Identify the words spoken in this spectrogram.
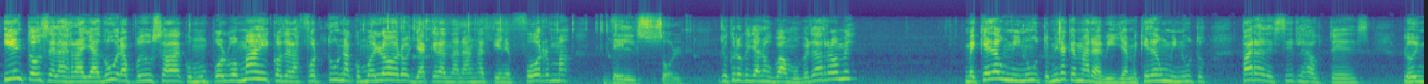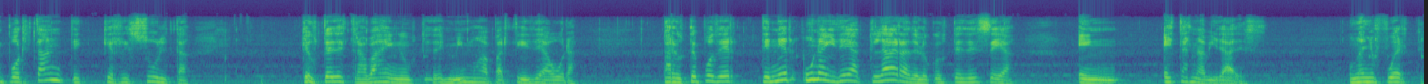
Y entonces la ralladura puede usada como un polvo mágico de la fortuna, como el oro, ya que la naranja tiene forma del sol. yo creo que ya nos vamos, ¿verdad, Rommel? Me queda un minuto, mira qué maravilla, me queda un minuto para decirles a ustedes lo importante que resulta que ustedes trabajen en ustedes mismos a partir de ahora, para usted poder tener una idea clara de lo que usted desea en estas navidades. Un año fuerte.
